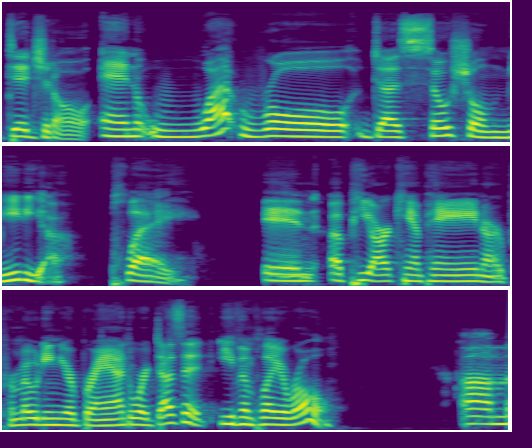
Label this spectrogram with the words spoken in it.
digital and what role does social media play in a PR campaign or promoting your brand, or does it even play a role? Um,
